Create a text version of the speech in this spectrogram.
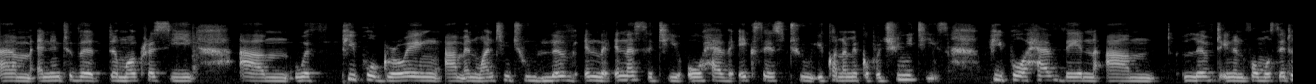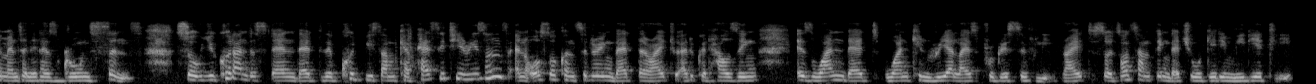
um, and into the democracy, um, with people growing um, and wanting to live in the inner city or have access to economic opportunities, people have then um, lived in informal settlements and it has grown since. So you could understand that there could be some capacity reasons and also considering that the right to adequate housing is one that one can realize progressively, right? So it's not something that you will get immediately.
